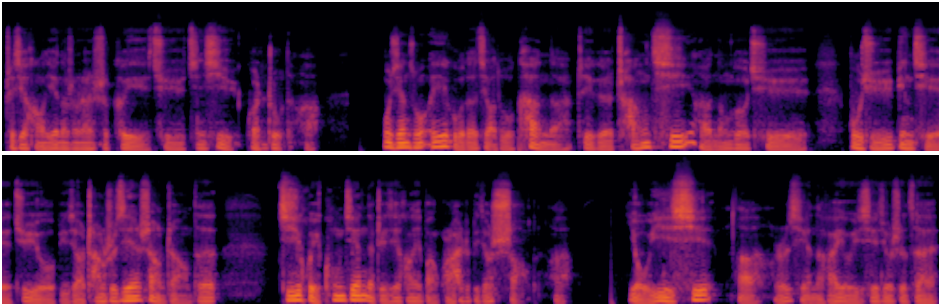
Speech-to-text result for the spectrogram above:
这些行业呢仍然是可以去继续关注的啊。目前从 A 股的角度看呢，这个长期啊能够去布局并且具有比较长时间上涨的机会空间的这些行业板块还是比较少的，有一些。啊，而且呢，还有一些就是在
